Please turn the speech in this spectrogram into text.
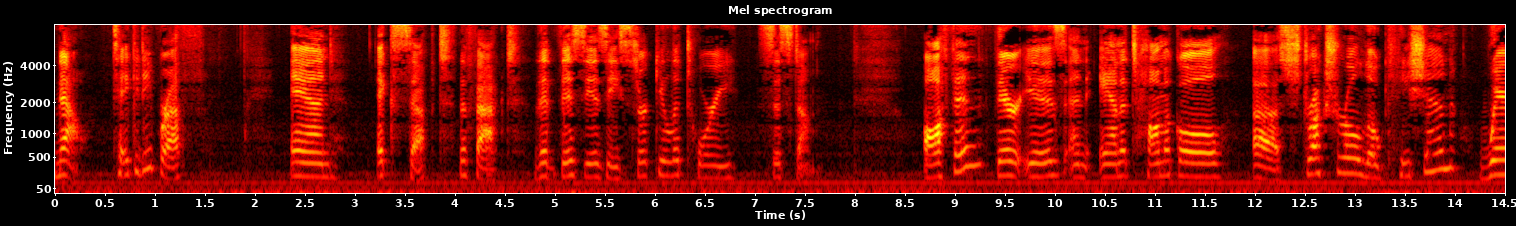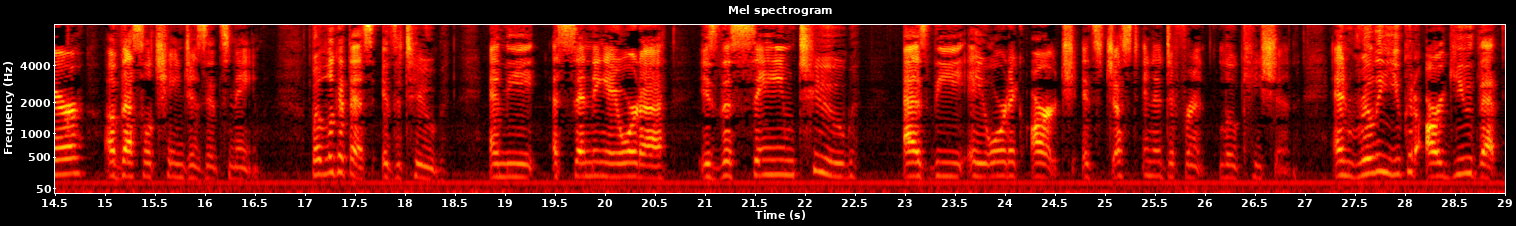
Now, take a deep breath and accept the fact that this is a circulatory system. Often there is an anatomical uh, structural location where a vessel changes its name. But look at this. It's a tube. And the ascending aorta is the same tube as the aortic arch. It's just in a different location. And really, you could argue that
